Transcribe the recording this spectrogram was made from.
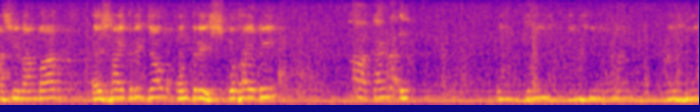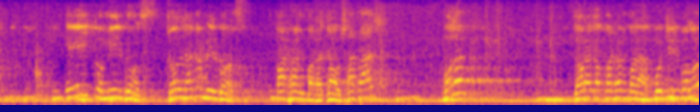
আশি নাম্বার সাঁত্রিশ যাও উনত্রিশ। কোথায় এটি? এই তো মিরগঞ্জ, জল ঢাকা মিরগঞ্জ। পাঠানপাড়া, যাও সাতাশ। বলো। জল ঢাকা, পাঠানপাড়া, পঁচিশ বলো।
